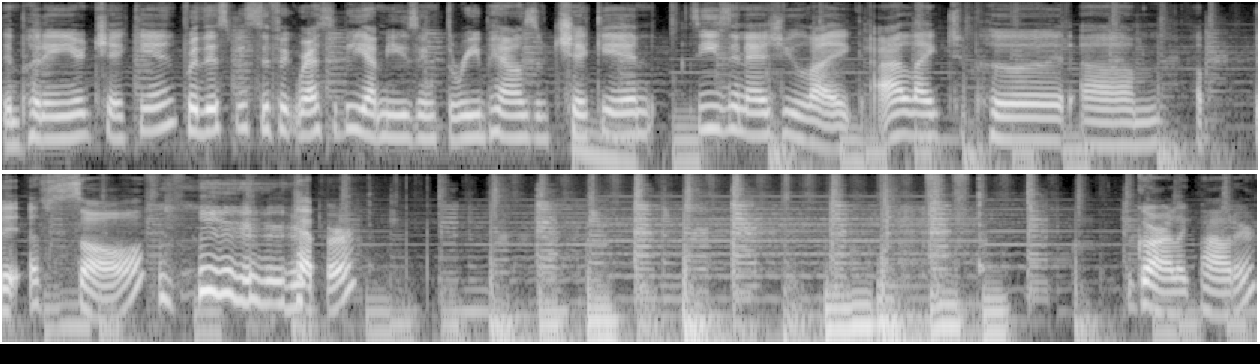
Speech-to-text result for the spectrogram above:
Then put in your chicken. For this specific recipe, I'm using three pounds of chicken. Season as you like. I like to put um, a bit of salt, pepper, garlic powder,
